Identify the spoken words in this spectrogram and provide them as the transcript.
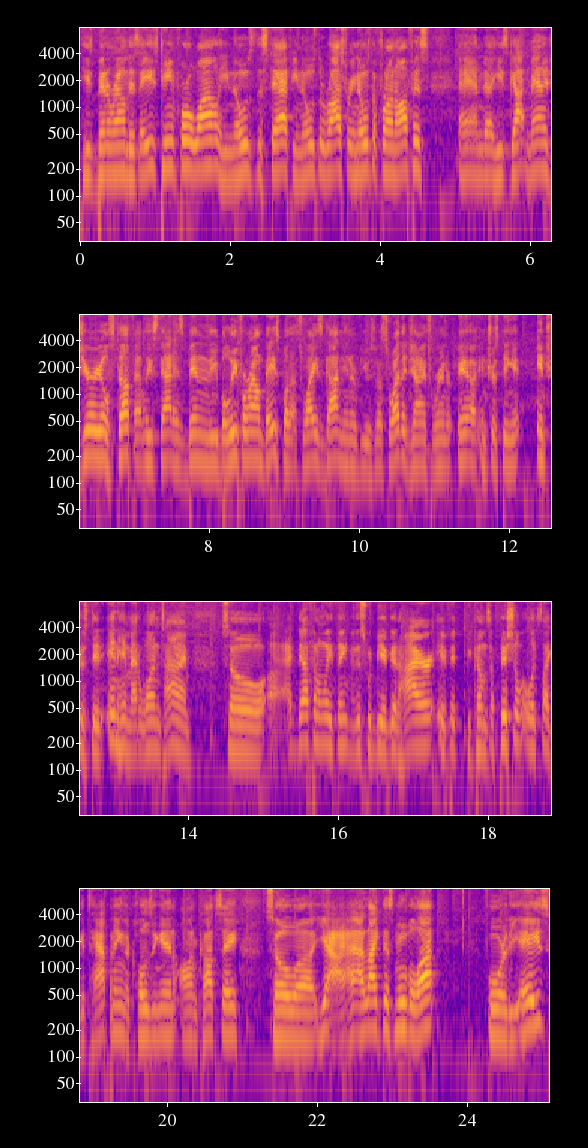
He's been around this A's team for a while. He knows the staff, he knows the roster, he knows the front office, and uh, he's got managerial stuff. At least that has been the belief around baseball. That's why he's gotten interviews. That's why the Giants were uh, interesting, interested in him at one time. So I definitely think that this would be a good hire if it becomes official. It looks like it's happening. They're closing in on Kotsay. So uh, yeah, I, I like this move a lot for the A's.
